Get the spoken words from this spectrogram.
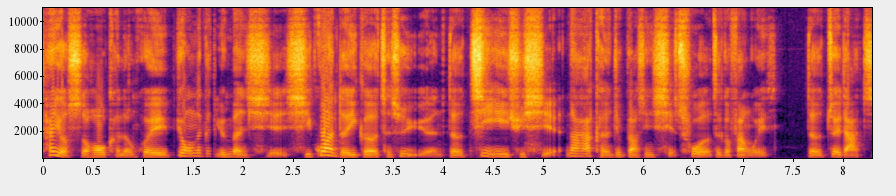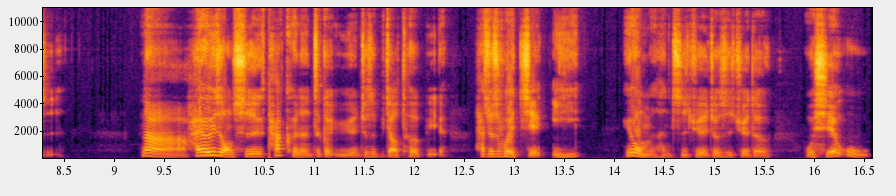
他有时候可能会用那个原本写习惯的一个程式语言的记忆去写，那他可能就不小心写错了这个范围的最大值。那还有一种是他可能这个语言就是比较特别，他就是会减一，因为我们很直觉就是觉得我写五，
